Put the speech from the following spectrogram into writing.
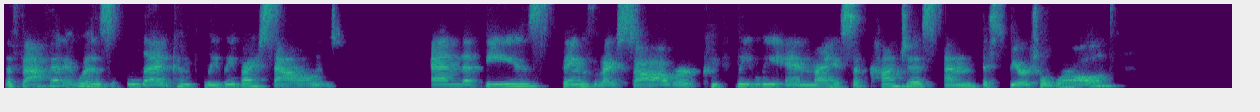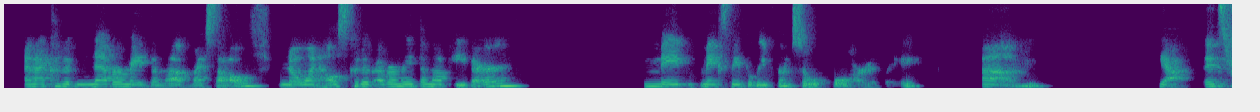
The fact that it was led completely by sound and that these things that I saw were completely in my subconscious and the spiritual world. And I could have never made them up myself. No one else could have ever made them up either. Made makes me believe them so wholeheartedly. Um, yeah, it's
